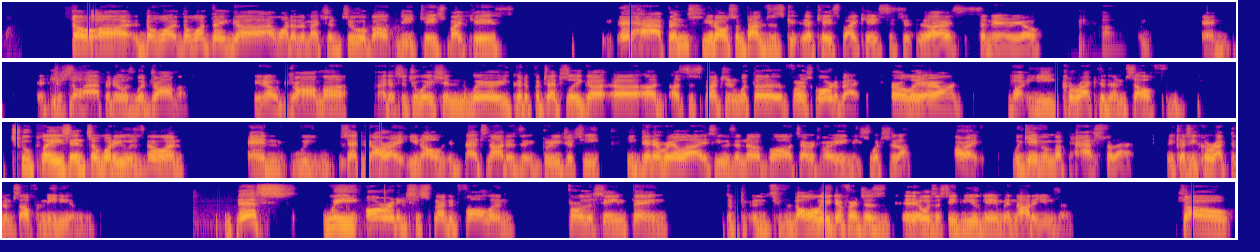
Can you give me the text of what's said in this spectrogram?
So uh, the one the one thing uh, I wanted to mention too about the case by case, it happens. You know, sometimes it's a case by case uh, scenario, um, and it just so happened it was with drama. You know, drama had a situation where he could have potentially got uh, a, a suspension with the first quarterback earlier on, but he corrected himself two plays into what he was doing and we said, all right, you know, that's not as egregious. He he didn't realize he was in the blowout territory and he switched it up. All right, we gave him a pass for that because he corrected himself immediately. This we already suspended Fallen for the same thing. The, the only difference is it was a CPU game and not a user. So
